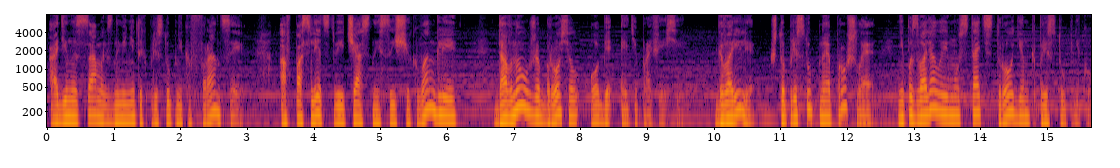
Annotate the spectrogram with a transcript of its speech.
один из самых знаменитых преступников Франции, а впоследствии частный сыщик в Англии, давно уже бросил обе эти профессии. Говорили, что преступное прошлое не позволяло ему стать строгим к преступнику.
